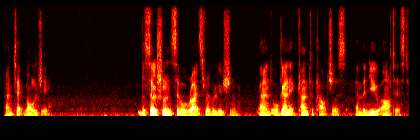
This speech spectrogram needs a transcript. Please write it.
and technology, the social and civil rights revolution, and organic countercultures and the new artist.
